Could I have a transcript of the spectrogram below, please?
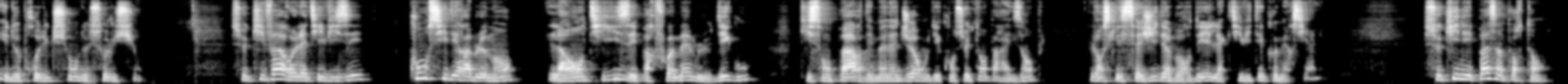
et de production de solutions, ce qui va relativiser considérablement la hantise et parfois même le dégoût qui s'empare des managers ou des consultants par exemple lorsqu'il s'agit d'aborder l'activité commerciale. Ce qui n'est pas important,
